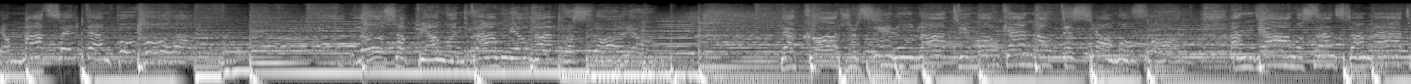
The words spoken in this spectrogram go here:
ci ammazza il tempo vola. Lo sappiamo entrambi è un'altra storia. E accorgersi in un attimo che notte siamo fuori. Andiamo senza meta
